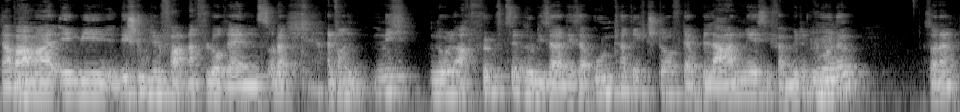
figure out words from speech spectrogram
da war mal irgendwie die Studienfahrt nach Florenz oder einfach nicht 0815, so dieser, dieser Unterrichtsstoff, der planmäßig vermittelt mhm. wurde, sondern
